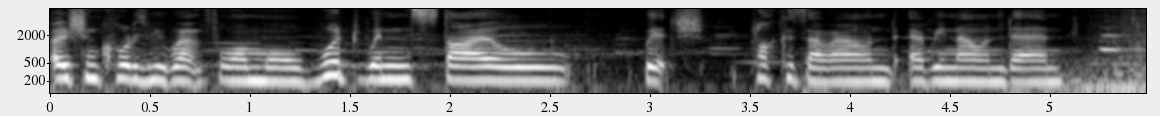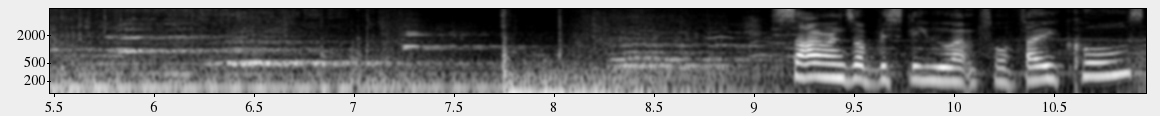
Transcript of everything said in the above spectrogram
Ocean Crawlers, we went for a more woodwind style, which pluckers around every now and then. Sirens, obviously, we went for vocals.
